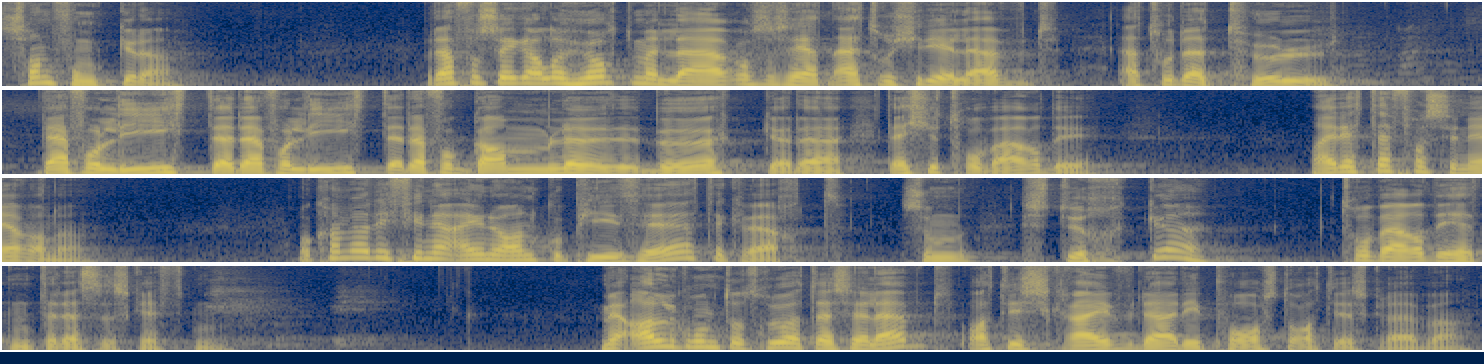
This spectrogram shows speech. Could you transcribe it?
Sånn funker det. Og Derfor har jeg aldri hørt om en lærer som sier at jeg tror ikke de har levd. Jeg tror det er tull. Det er for lite, det er for lite, det er for gamle bøker. Det, det er ikke troverdig. Nei, dette er fascinerende. Og kan være de finner en og annen kopi til etter hvert, som styrker troverdigheten til disse skriftene. Med all grunn til å tro at disse har levd, og at de skrev det de påstår at de har skrevet.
